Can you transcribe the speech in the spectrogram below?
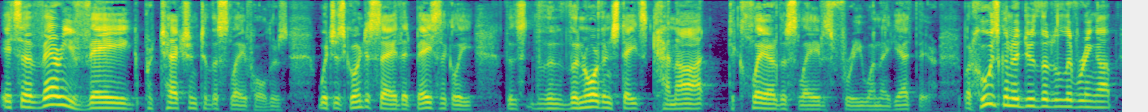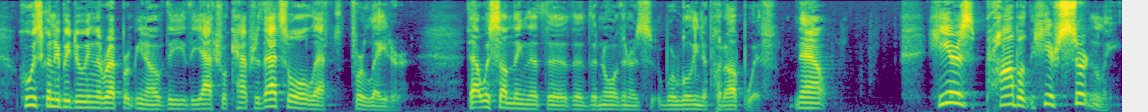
It's a very vague protection to the slaveholders, which is going to say that basically the, the, the northern states cannot declare the slaves free when they get there. But who's going to do the delivering up? Who's going to be doing the rep, you know the, the actual capture? That's all left for later that was something that the, the, the Northerners were willing to put up with. Now, here's probably here certainly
